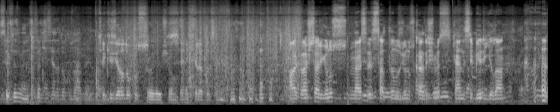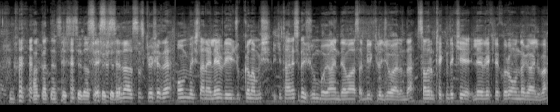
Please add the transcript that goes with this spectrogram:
8 mi işte? 8 ya da 9 abi. 8 ya da 9. Öyle bir şey olmuş. Seni kerata seni. Arkadaşlar Yunus, Mercedes sattığımız Yunus kardeşimiz. Kendisi bir yılan. Hakikaten sessiz sedasız Sessiz köşede. sedasız köşede 15 tane levreyi cukkalamış. İki tanesi de jumbo yani devasa 1 kilo civarında. Sanırım teknedeki levrek rekoru onda galiba.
